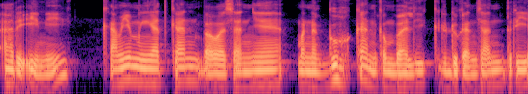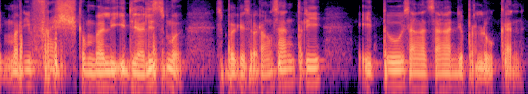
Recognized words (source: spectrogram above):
hari ini kami mengingatkan bahwasannya meneguhkan kembali kedudukan santri, merefresh kembali idealisme sebagai seorang santri itu sangat-sangat diperlukan.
